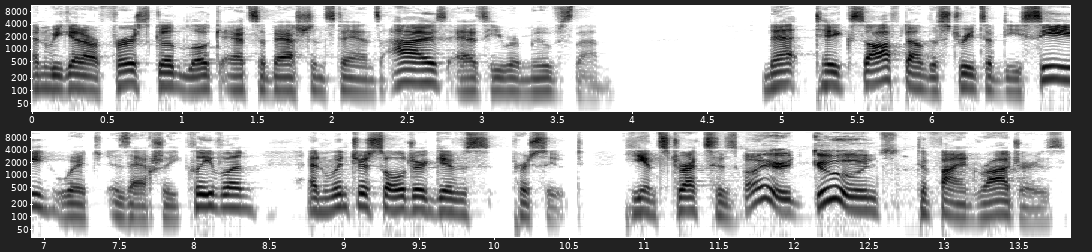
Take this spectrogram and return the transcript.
and we get our first good look at Sebastian Stan's eyes as he removes them. Nat takes off down the streets of DC, which is actually Cleveland, and Winter Soldier gives pursuit. He instructs his hired goons to find Rogers.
